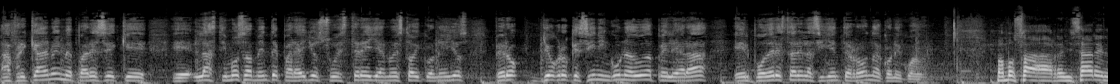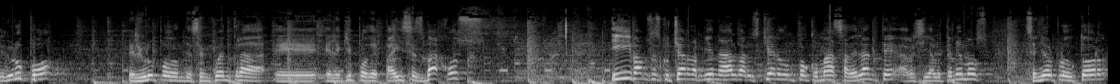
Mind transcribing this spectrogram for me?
africano y me parece que eh, lastimosamente para ellos su estrella no está hoy con ellos, pero yo creo que sin ninguna duda peleará el poder estar en la siguiente ronda con Ecuador. Vamos a revisar el grupo, el grupo donde se encuentra eh, el equipo de Países Bajos. Y vamos a escuchar también a Álvaro Izquierdo un poco más adelante, a ver si ya lo tenemos. Señor productor,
